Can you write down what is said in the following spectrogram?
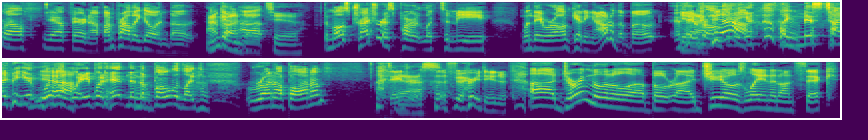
well, yeah, fair enough. I'm probably going boat. I'm going Uh, boat too. The most treacherous part looked to me when they were all getting out of the boat and they Yeah. were all Yeah. getting like mistiming it when Yeah. the wave would hit and then the boat would like run up on them. Dangerous. Very dangerous. Uh, during the little uh, boat ride, Geo's laying it on thick.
